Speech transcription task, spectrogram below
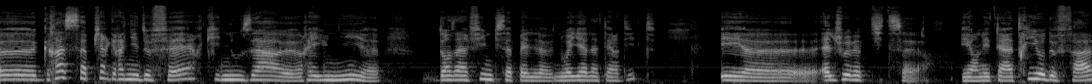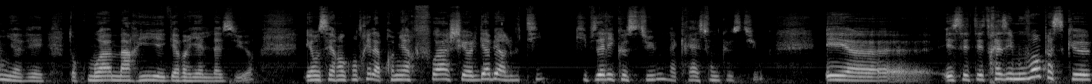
Euh, grâce à Pierre Granier de Fer, qui nous a réunis dans un film qui s'appelle Noyade interdite. Et elle jouait ma petite sœur. Et on était un trio de femmes. Il y avait donc moi, Marie et Gabrielle Lazur. Et on s'est rencontrés la première fois chez Olga Berluti, qui faisait les costumes, la création de costumes. Et, euh, et c'était très émouvant parce que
